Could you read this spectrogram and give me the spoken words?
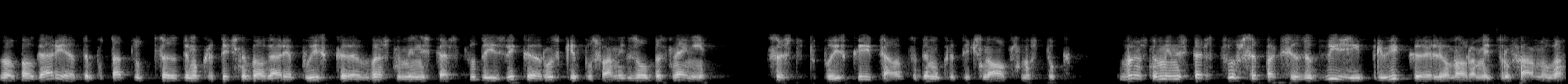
В България депутат от Демократична България поиска външно министерство да извика руския посланник за обяснение. Същото поиска и цялата демократична общност тук. Външно министерство все пак се задвижи и привика Елеонора Митрофанова.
